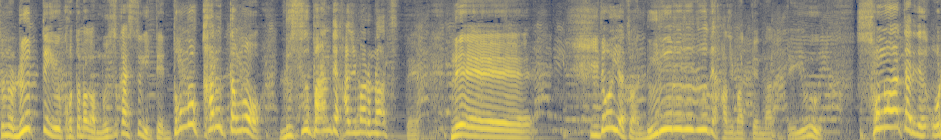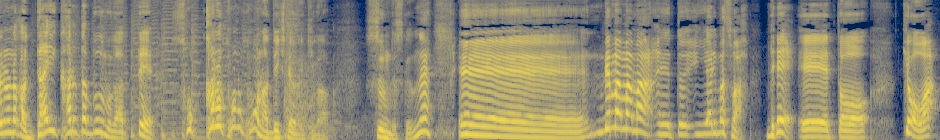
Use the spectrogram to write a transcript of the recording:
そのルっていう言葉が難しすぎて、どのカルタも留守番で始まるなっつって。で、ひどいやつはルルルルルで始まってんなっていう、そのあたりで俺の中大カルタブームがあって、そっからこのコーナーできたような気がするんですけどね。えー、で、まあまあまあ、えっ、と、やりますわ。で、えっ、と、今日は、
